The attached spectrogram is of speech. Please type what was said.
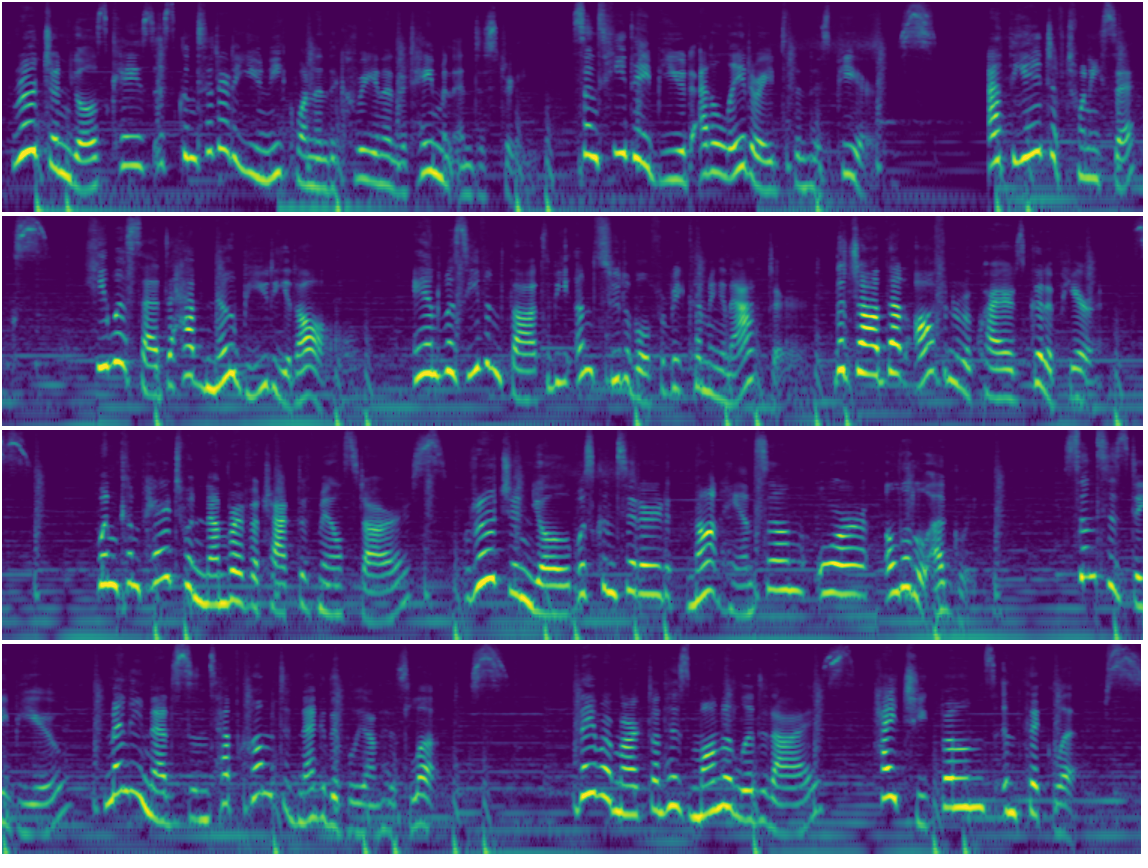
Ryu Jun-yeol's case is considered a unique one in the Korean entertainment industry, since he debuted at a later age than his peers. At the age of 26, he was said to have no beauty at all, and was even thought to be unsuitable for becoming an actor, the job that often requires good appearance. When compared to a number of attractive male stars, Ryu Jun-yeol was considered not handsome or a little ugly. Since his debut, many netizens have commented negatively on his looks. They remarked on his monolided eyes, high cheekbones, and thick lips.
